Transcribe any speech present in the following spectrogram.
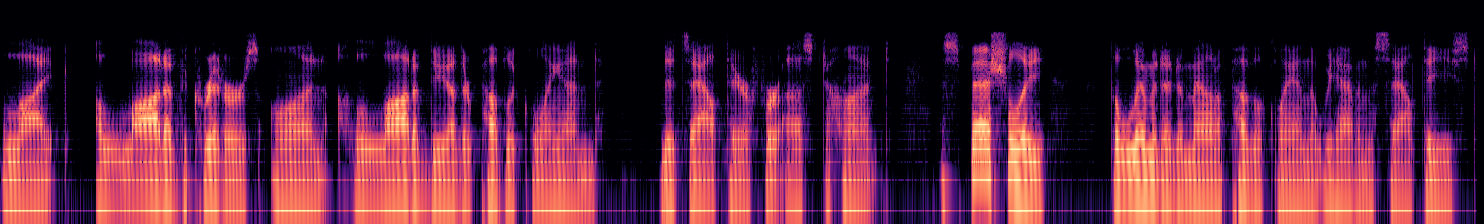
like a lot of the critters on a lot of the other public land that's out there for us to hunt, especially the limited amount of public land that we have in the southeast.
